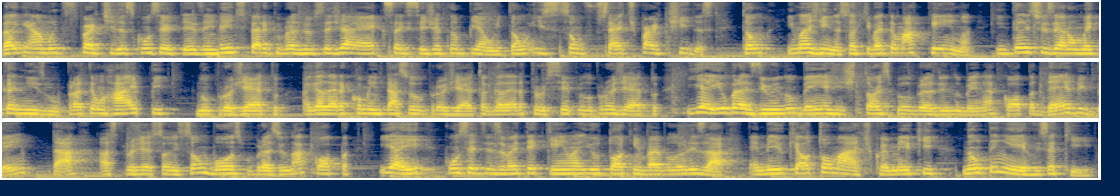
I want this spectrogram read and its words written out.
Vai ganhar muitas partidas com certeza. A gente espera que o Brasil seja hexa e seja campeão campeão. Então isso são sete partidas. Então imagina, isso aqui vai ter uma queima. Então eles fizeram um mecanismo para ter um hype no projeto, a galera comentar sobre o projeto, a galera torcer pelo projeto. E aí o Brasil indo bem, a gente torce pelo Brasil indo bem na Copa, deve bem, tá? As projeções são boas pro Brasil na Copa. E aí com certeza vai ter queima e o token vai valorizar. É meio que automático, é meio que não tem erro isso aqui.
